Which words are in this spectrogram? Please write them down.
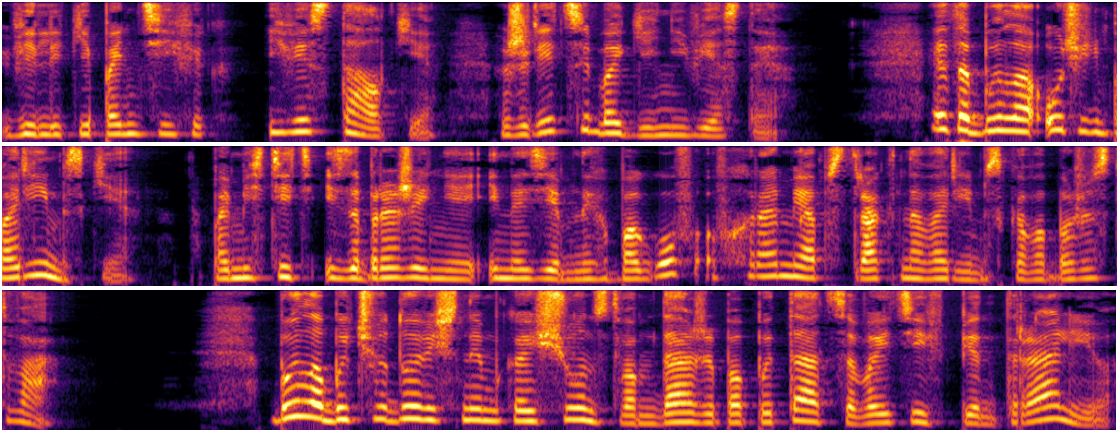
великий понтифик и весталки, жрицы богини Весты. Это было очень по-римски – поместить изображение иноземных богов в храме абстрактного римского божества. Было бы чудовищным кощунством даже попытаться войти в Пентралию,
